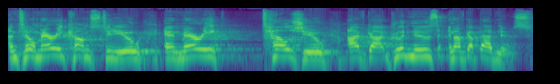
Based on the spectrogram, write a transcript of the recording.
until Mary comes to you and Mary tells you, I've got good news and I've got bad news.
